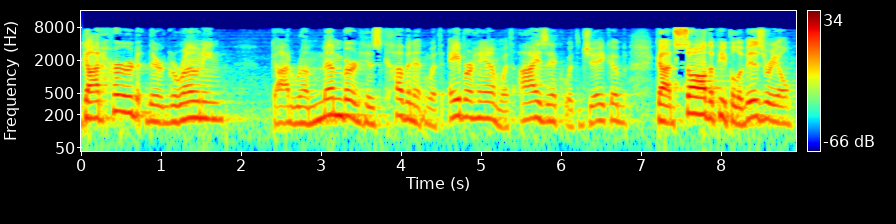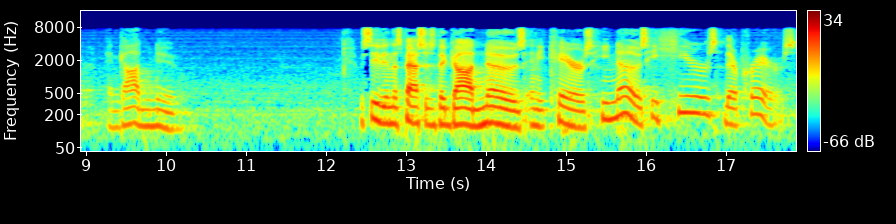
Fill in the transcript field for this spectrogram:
God heard their groaning. God remembered his covenant with Abraham, with Isaac, with Jacob. God saw the people of Israel, and God knew. We see in this passage that God knows and he cares. He knows, he hears their prayers.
